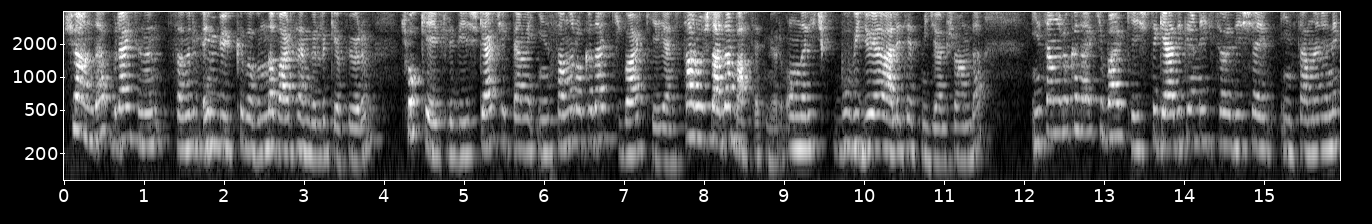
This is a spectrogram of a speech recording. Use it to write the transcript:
Şu anda Brighton'ın sanırım en büyük klubunda bartenderlık yapıyorum. Çok keyifli bir iş gerçekten ve insanlar o kadar kibar ki yani sarhoşlardan bahsetmiyorum. Onları hiç bu videoya alet etmeyeceğim şu anda. İnsanlar o kadar kibar ki işte geldiklerinde ilk söylediği şey insanların hani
